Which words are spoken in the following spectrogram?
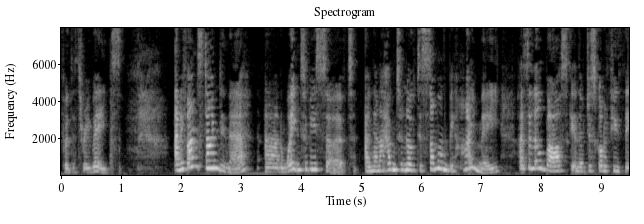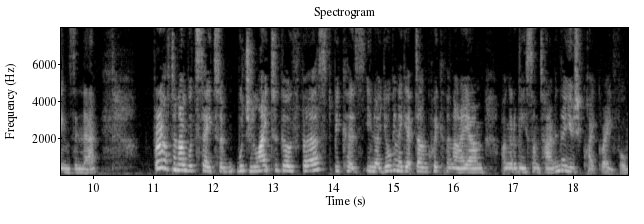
for the three weeks. And if I'm standing there and I'm waiting to be served and then I happen to notice someone behind me has a little basket and they've just got a few things in there. Very often I would say to them, would you like to go first? Because, you know, you're going to get done quicker than I am. I'm going to be some time. And they're usually quite grateful.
